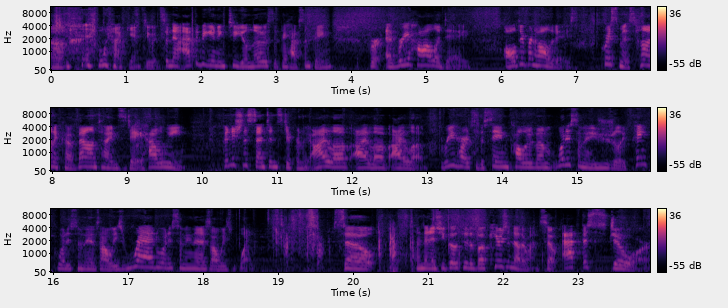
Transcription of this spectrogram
um, when I can't do it. So now at the beginning too, you'll notice that they have something for every holiday, all different holidays. Christmas, Hanukkah, Valentine's Day, Halloween. Finish the sentence differently. I love, I love, I love. Three hearts of the same color them. What is something that's usually pink? What is something that's always red? What is something that is always white? So and then as you go through the book, here's another one. So at the store,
